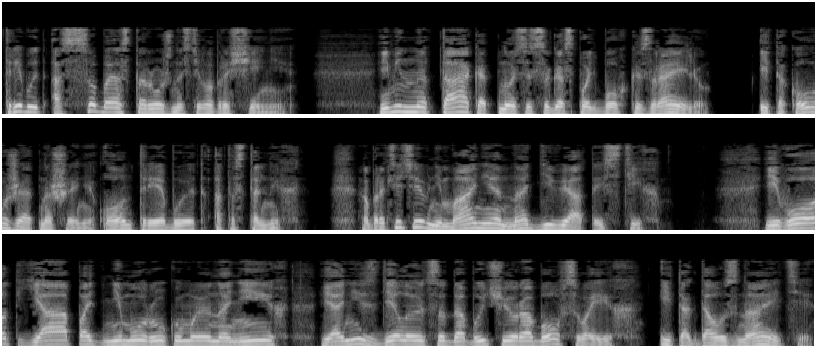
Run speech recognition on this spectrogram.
требует особой осторожности в обращении. Именно так относится Господь Бог к Израилю, и такого же отношения Он требует от остальных. Обратите внимание на девятый стих. «И вот я подниму руку мою на них, и они сделаются добычей рабов своих, и тогда узнаете,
